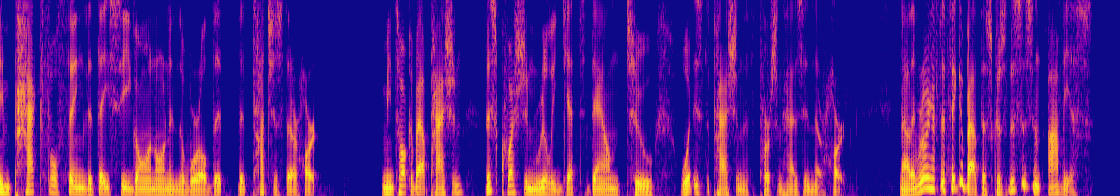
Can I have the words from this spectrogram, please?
impactful thing that they see going on in the world that, that touches their heart? I mean, talk about passion. This question really gets down to what is the passion that the person has in their heart. Now, they really have to think about this because this isn't obvious,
